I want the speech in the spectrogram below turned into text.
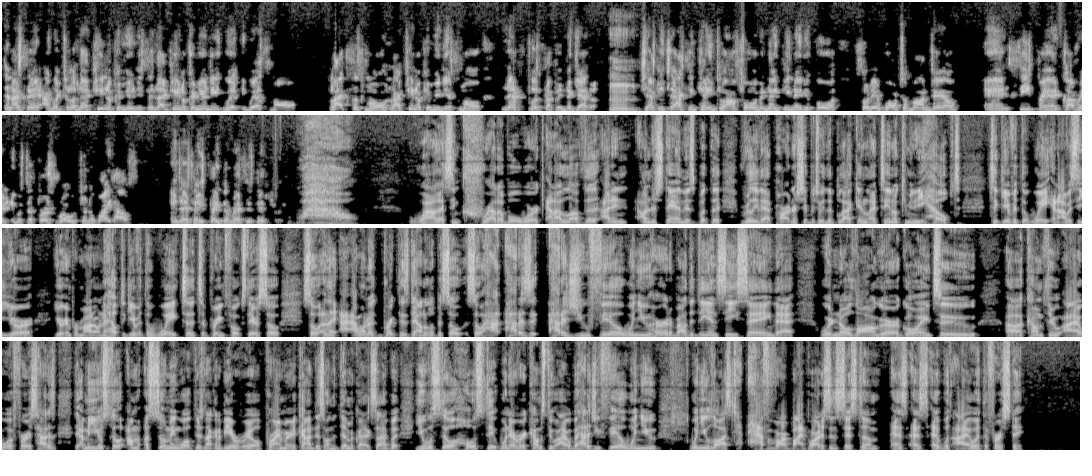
then I said I went to the Latino community. I said, "Latino community, we're, we're small." Blacks are small, Latino community is small. Let's put something together. Mm. Jesse Jackson came to our forum in 1984. So did Walter Mondale and C-SPAN covered. It was the first road to the White House. And as they say, the rest is history. Wow. Wow, that's incredible work. And I love the, I didn't understand this, but the, really that partnership between the black and Latino community helped to give it the weight. And obviously your, your imprimatur and to help to give it the weight to, to bring folks there. So, so I, I want to break this down a little bit. So, so how, how does it, how did you feel when you heard about the DNC saying that we're no longer going to, uh, come through Iowa first? How does, I mean, you're still, I'm assuming, well, there's not going to be a real primary contest on the Democratic side, but you will still host it whenever it comes through Iowa. But how did you feel when you, when you lost half of our bipartisan system as, as, as with Iowa at the first state?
